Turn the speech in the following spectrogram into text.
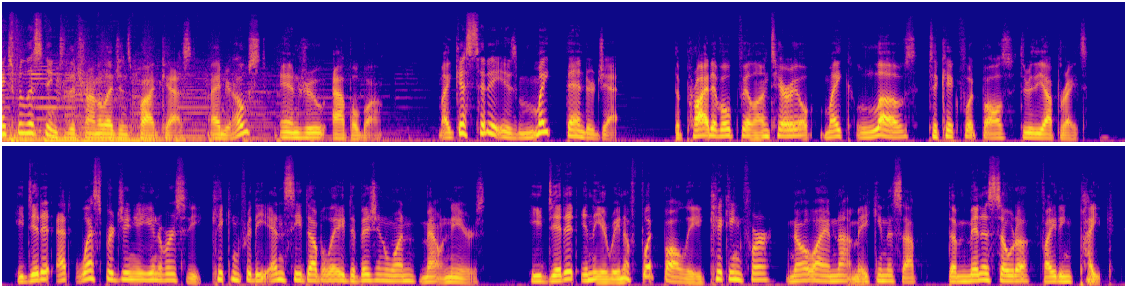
Thanks for listening to the Toronto Legends podcast. I am your host, Andrew Applebaum. My guest today is Mike Vanderjagt. The pride of Oakville, Ontario, Mike loves to kick footballs through the uprights. He did it at West Virginia University, kicking for the NCAA Division I Mountaineers. He did it in the Arena Football League, kicking for, no, I am not making this up, the Minnesota Fighting Pike.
